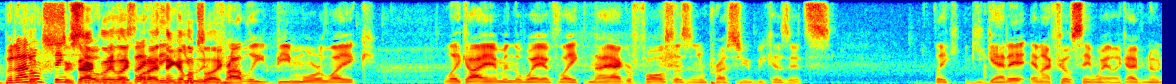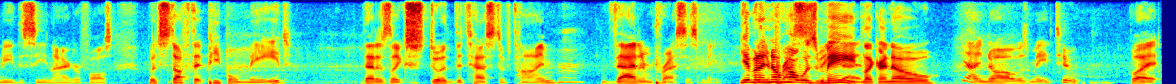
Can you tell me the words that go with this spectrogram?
but I don't Looks think exactly so like because what I think it you looks would like. Probably be more like, like I am in the way of like Niagara Falls doesn't impress you because it's like you get it, and I feel the same way. Like I have no need to see Niagara Falls, but stuff that people made that has like stood the test of time hmm. that impresses me. Yeah, but It I know how it impresses was me made. that- like I know. yeah, I know how it was made too. But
